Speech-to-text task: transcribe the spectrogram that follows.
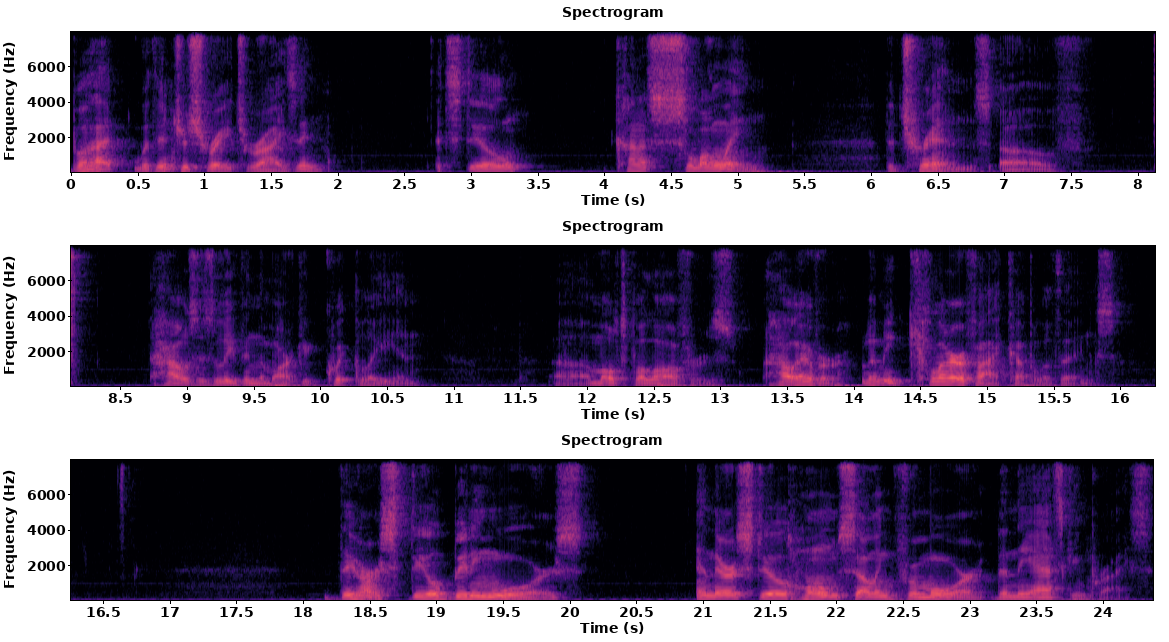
But with interest rates rising, it's still kind of slowing the trends of houses leaving the market quickly and uh, multiple offers. However, let me clarify a couple of things. There are still bidding wars and there are still homes selling for more than the asking price.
